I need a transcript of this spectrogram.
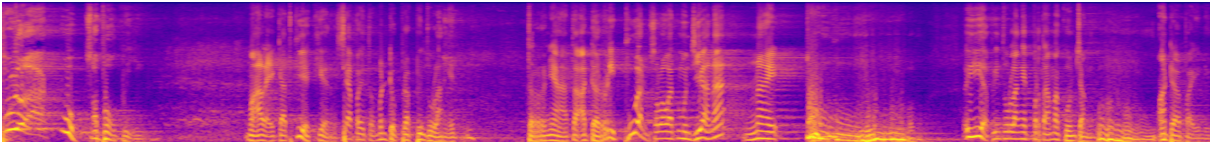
Buak uh sopo malaikat gier siapa itu? Mendobrak pintu langit ternyata ada ribuan selawat munjiana naik Iya pintu langit pertama goncang. Ada apa ini?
